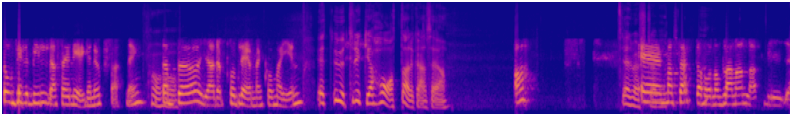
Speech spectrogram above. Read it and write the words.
de ville bilda sig en egen uppfattning. Ja. Där började problemen komma in. Ett uttryck jag hatar kan jag säga. Ja, Det är det värsta Eh, man satte honom bland annat vid eh,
